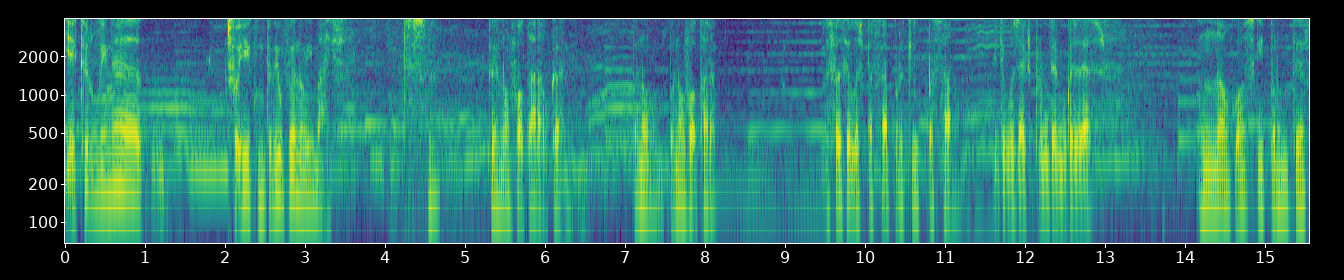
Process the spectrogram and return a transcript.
E a Carolina foi aí que me pediu para eu não ir mais. Para eu não voltar à Ucrânia. Para não, para não voltar a, a fazê-las passar por aquilo que passaram. E tu consegues prometer uma coisa dessas? Não consegui prometer.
